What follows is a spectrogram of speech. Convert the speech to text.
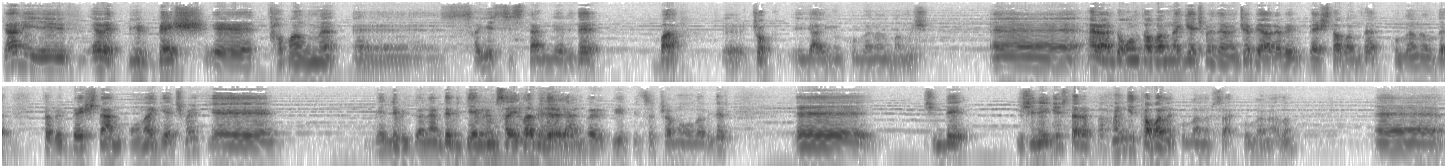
Yani e, evet bir beş e, tabanlı e, sayı sistemleri de var. E, çok yaygın kullanılmamış. E, herhalde 10 tabanına geçmeden önce bir ara bir 5 tabanda kullanıldı. Tabii 5'ten 10'a geçmek e, belli bir dönemde bir devrim sayılabilir. Evet. Yani böyle büyük bir sıçrama olabilir. E, şimdi işin ilginç tarafı hangi tabanı kullanırsak kullanalım. E,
